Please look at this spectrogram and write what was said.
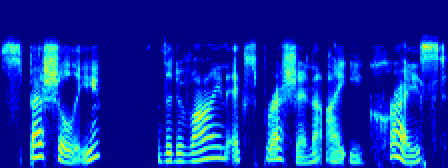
specially the divine expression, i.e., Christ,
